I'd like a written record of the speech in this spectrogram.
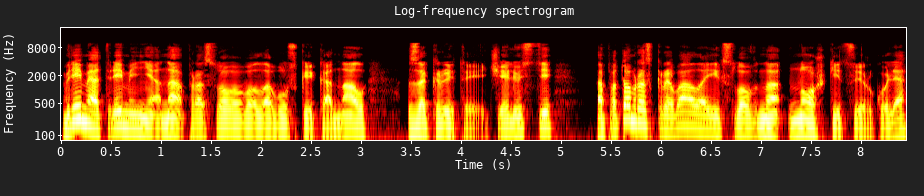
Время от времени она просовывала в узкий канал закрытые челюсти, а потом раскрывала их, словно ножки циркуля.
